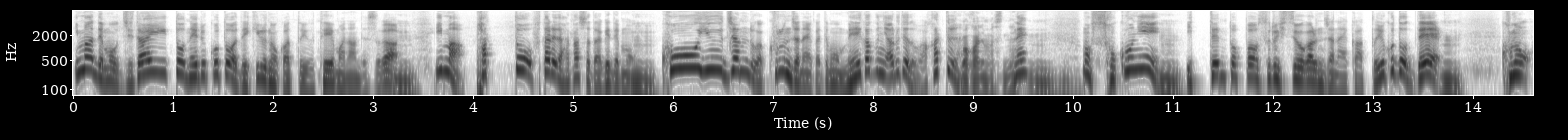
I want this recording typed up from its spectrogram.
今でも時代と寝ることはできるのかというテーマなんですが、うん。今パッと2人で話しただけでも、うん。こういうジャンルが来るんじゃないかってもう明確にある程度分かってるじゃないわかりますね。ね。うん。もうそこにうん。一点突破をする必要があるんじゃないかということで、うん。この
